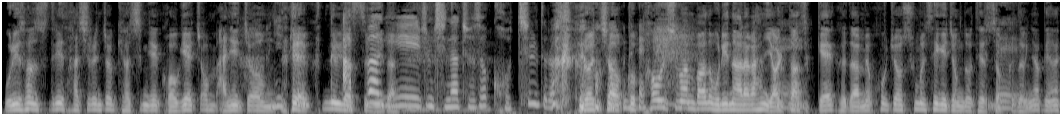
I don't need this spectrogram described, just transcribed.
우리 선수들이 사실은 좀 결승전 거기에 좀 많이 좀, 아니, 좀 흔들렸습니다. 압박이 좀 지나쳐서 거칠더라고요. 그렇죠. 그 네. 그 파울 수만 봐도 우리나라가 한 15개, 그다음에 호주 23개 정도 됐었거든요. 그냥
